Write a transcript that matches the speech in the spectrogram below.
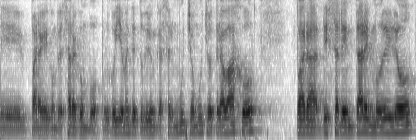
eh, para que conversara con vos, porque obviamente tuvieron que hacer mucho, mucho trabajo para desalentar el modelo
